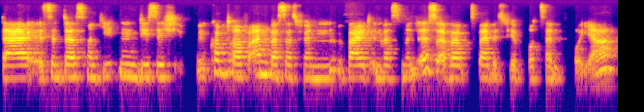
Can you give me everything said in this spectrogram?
Da sind das Renditen, die sich, kommt drauf an, was das für ein Waldinvestment ist, aber zwei bis vier Prozent pro Jahr.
